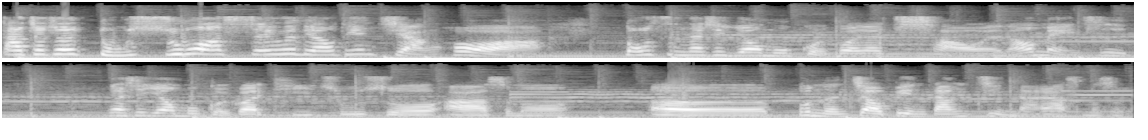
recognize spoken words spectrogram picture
大家都在读书啊，谁会聊天讲话啊？都是那些妖魔鬼怪在吵哎，然后每次那些妖魔鬼怪提出说啊什么呃不能叫便当进来啊什么什么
